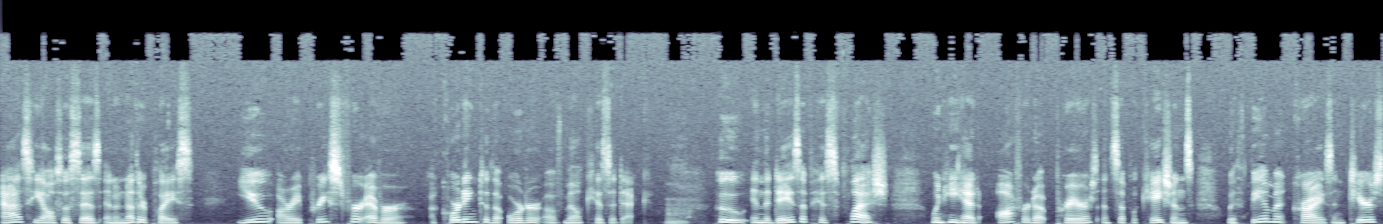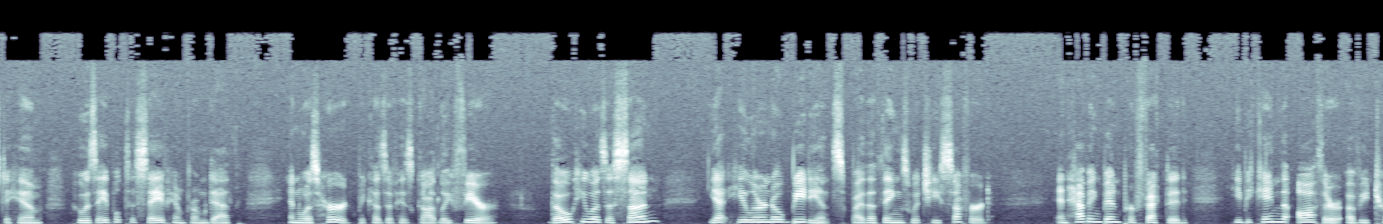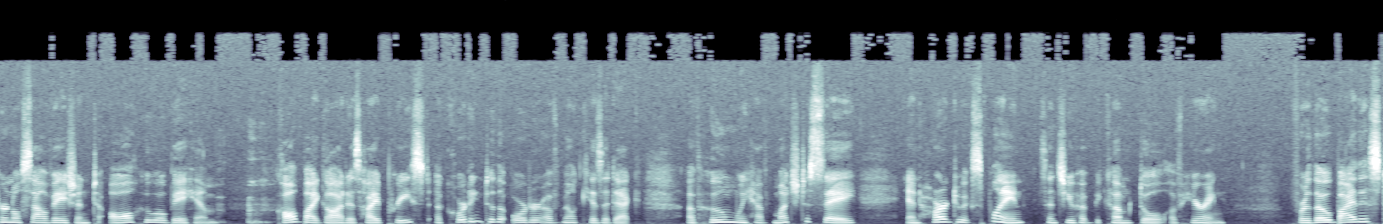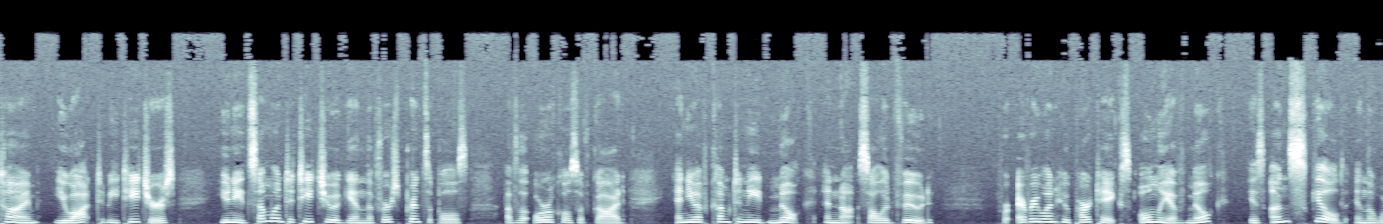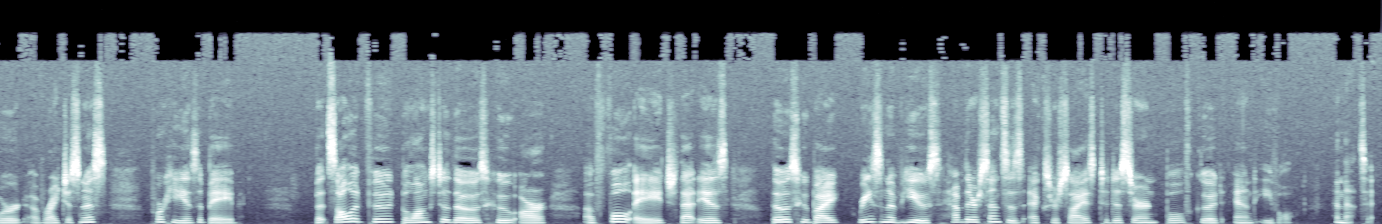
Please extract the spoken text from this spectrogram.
As he also says in another place, You are a priest forever, according to the order of Melchizedek, hmm. who, in the days of his flesh, when he had offered up prayers and supplications with vehement cries and tears to him who was able to save him from death, and was heard because of his godly fear. Though he was a son, yet he learned obedience by the things which he suffered. And having been perfected, he became the author of eternal salvation to all who obey him, called by God as high priest according to the order of Melchizedek, of whom we have much to say and hard to explain, since you have become dull of hearing. For though by this time you ought to be teachers, you need someone to teach you again the first principles of the oracles of God, and you have come to need milk and not solid food. For everyone who partakes only of milk is unskilled in the word of righteousness, for he is a babe. But solid food belongs to those who are of full age, that is, those who by reason of use have their senses exercised to discern both good and evil. And that's it.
